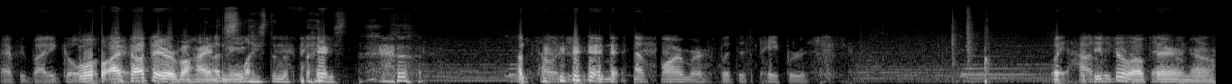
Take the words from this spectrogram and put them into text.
everybody go Well, up I thought they were behind Got me. sliced in the face. I'm telling you, you might have armor, but this paper is... Wait, how Is do he we still get up there or no?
